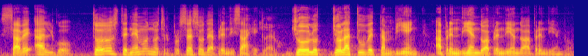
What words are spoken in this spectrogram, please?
¿Sabe algo? Todos tenemos nuestro proceso de aprendizaje. Claro. Yo, lo, yo la tuve también, aprendiendo, aprendiendo, aprendiendo.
